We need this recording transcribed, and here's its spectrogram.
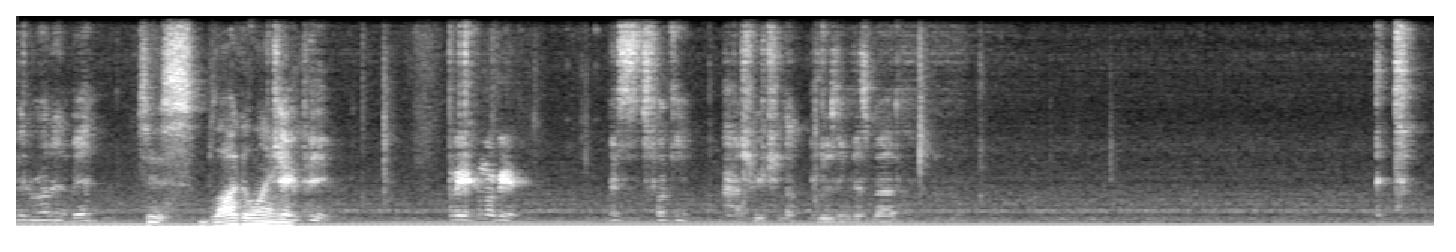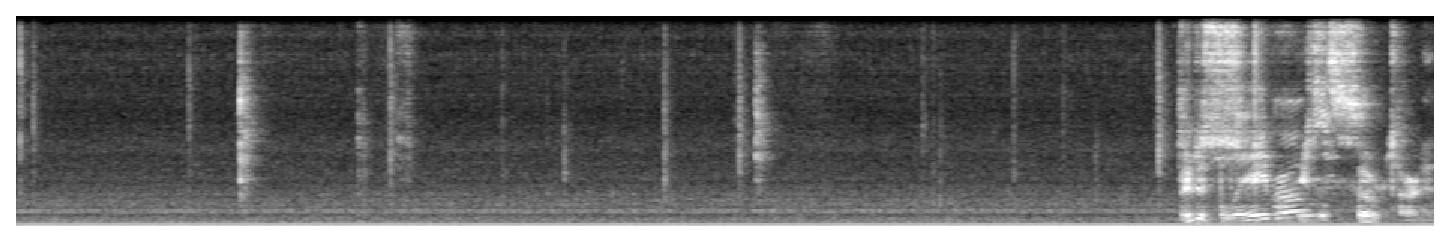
Good running, Ben. Just block a lane. Cherry pick. Come here, come over here. This is fucking Ash. We should not be losing this bad. They're just Away, bro. It's so retarded.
